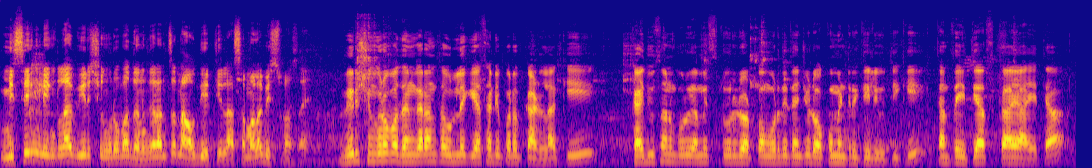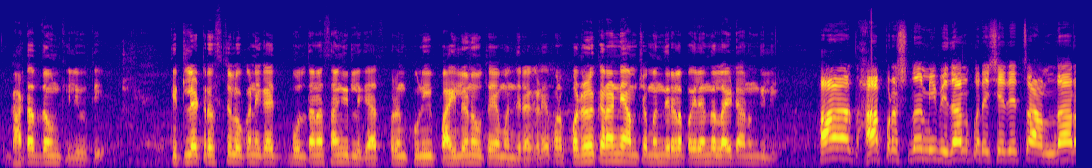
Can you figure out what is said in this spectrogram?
मिसिंग लिंकला वीर शिंगरोबा धनगरांचं नाव देतील असा मला विश्वास आहे. वीर शिंगरोबा धनगरांचा उल्लेख यासाठी परत काढला की काही दिवसांपूर्वी आम्ही स्टोरी डॉट कॉमवरती त्यांची डॉक्युमेंटरी केली होती की त्यांचा इतिहास काय आहे त्या घाटात जाऊन केली होती. तिथल्या ट्रस्टच्या लोकांनी काय बोलताना सांगितलं की आजपर्यंत कुणी पाहिलं नव्हतं या मंदिराकडे पण पडळकरांनी आमच्या मंदिराला पहिल्यांदा लाइट आणून दिली. हा हा प्रश्न मी विधान परिषदेचा आमदार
